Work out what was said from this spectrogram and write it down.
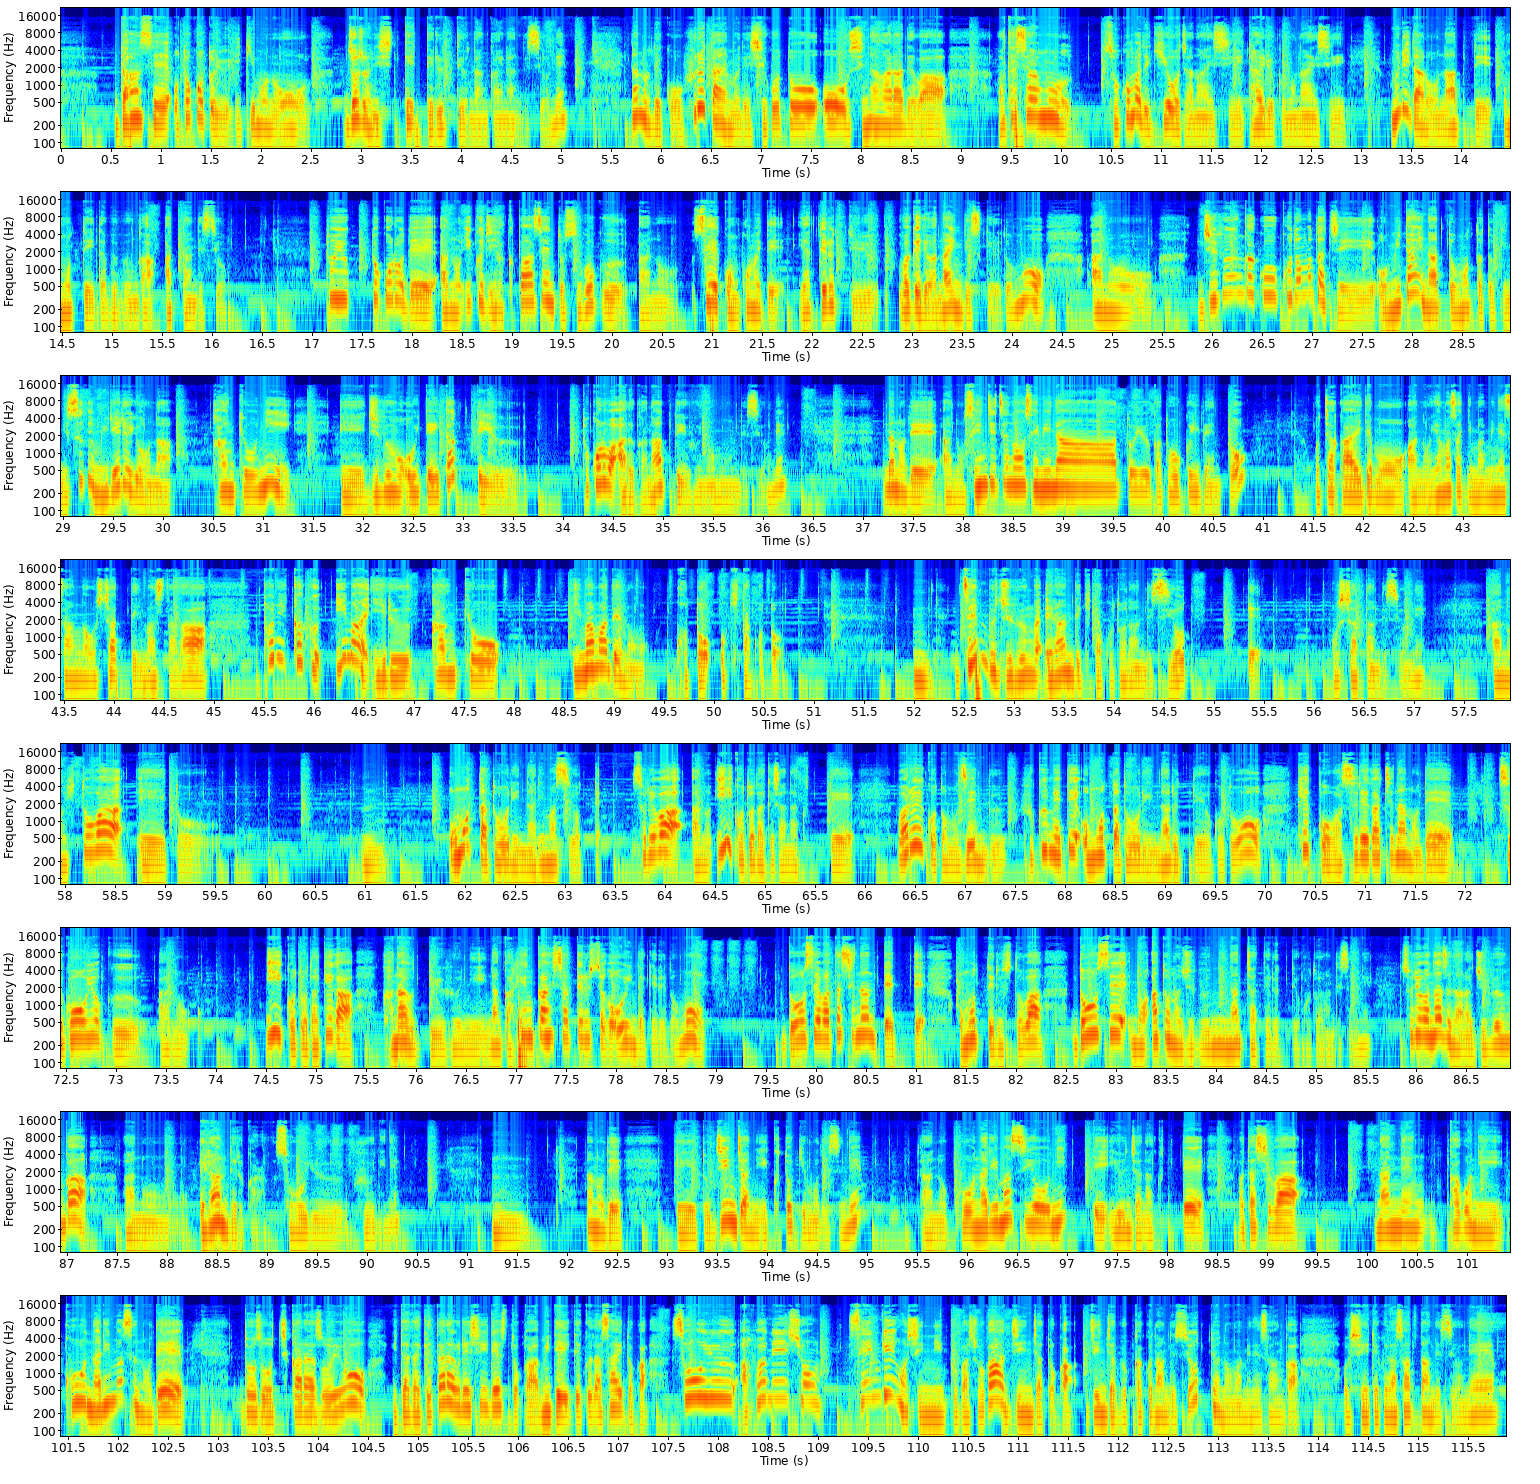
男性男という生き物を徐々に知っていってるっていう段階なんですよね。なのでこうフルタイムで仕事をしながらでは私はもうそこまで器用じゃないし体力もないし無理だろうなって思っていた部分があったんですよ。というところであの育児100%すごくあの精魂込めてやってるっていうわけではないんですけれどもあの自分がこう子どもたちを見たいなって思った時にすぐ見れるような環境に、えー、自分を置いていたっていうところはあるかなっていうふうに思うんですよね。なのであの先日のセミナーというかトークイベントお茶会でもあの山崎まみねさんがおっしゃっていましたがとにかく今いる環境今までのこと起きたこと、うん、全部自分が選んできたことなんですよっておっしゃったんですよね。あの人は、えーとうん、思った通りになりますよってそれはあのいいことだけじゃなくって悪いことも全部含めて思った通りになるっていうことを結構忘れがちなので都合よくあのいいことだけが叶うっていうふうになんか変換しちゃってる人が多いんだけれどもどうせ私なんてって思ってる人はどうせの後の自分になっちゃってるっていうことなんですよね。それはなぜなら自分があの選んでるからそういうふうにね。うん、なので、えーと、神社に行く時もですねあのこうなりますようにって言うんじゃなくて私は何年か後にこうなりますのでどうぞお力添えをいただけたら嬉しいですとか見ていてくださいとかそういうアファメーション宣言をしに行く場所が神社とか神社仏閣なんですよっていうのをまみねさんが教えてくださったんですよね。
